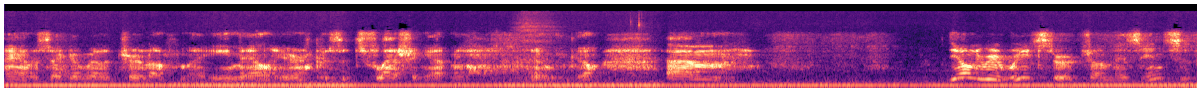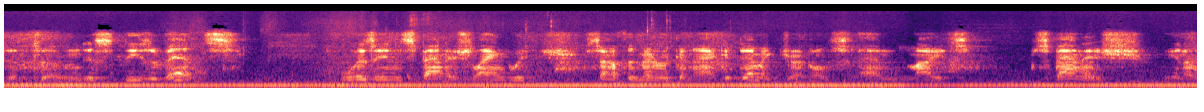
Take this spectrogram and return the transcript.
Hang on a second, I'm going to turn off my email here because it's flashing at me. There we go. Um, the only real research on this incident, on this, these events, was in Spanish language South American academic journals. And my Spanish, you know,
